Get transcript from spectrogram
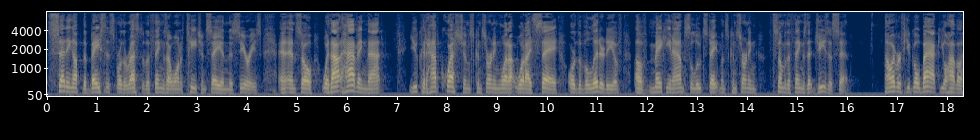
setting up the basis for the rest of the things I want to teach and say in this series. And, and so without having that, you could have questions concerning what I, what I say or the validity of, of making absolute statements concerning some of the things that Jesus said. However, if you go back, you'll have a,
